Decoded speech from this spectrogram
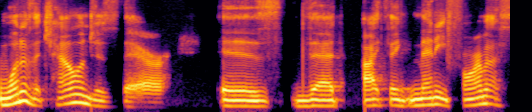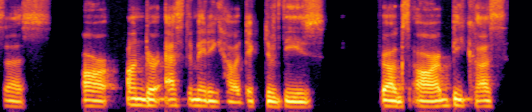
One of the challenges there is that I think many pharmacists are underestimating how addictive these drugs are because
